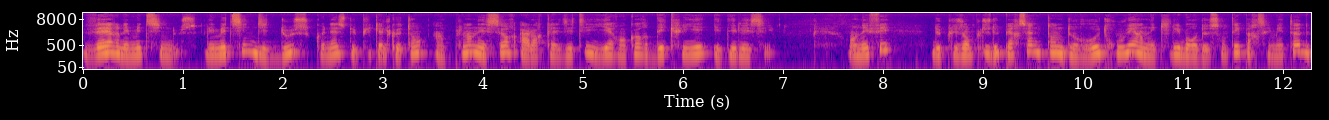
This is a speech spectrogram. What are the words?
Vers les médecines douces. Les médecines dites douces connaissent depuis quelque temps un plein essor alors qu'elles étaient hier encore décriées et délaissées. En effet, de plus en plus de personnes tentent de retrouver un équilibre de santé par ces méthodes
